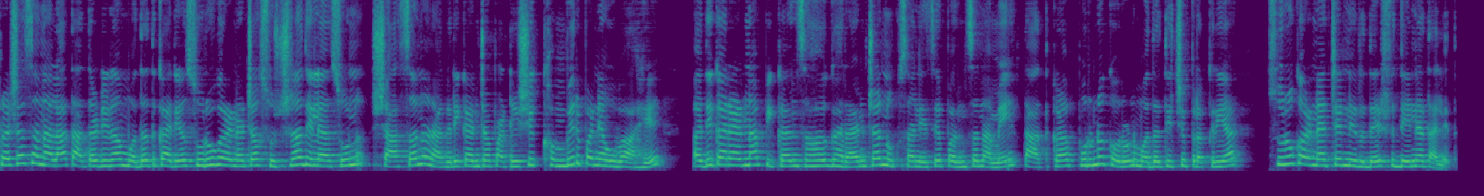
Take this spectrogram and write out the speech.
प्रशासनाला तातडीनं मदत कार्य सुरू करण्याच्या सूचना दिल्या असून शासन नागरिकांच्या पाठीशी खंबीरपणे उभं आहे. अधिकाऱ्यांना पिकांसह घरांच्या नुकसानीचे पंचनामे तात्काळ पूर्ण करून मदतीची प्रक्रिया सुरू करण्याचे निर्देश देण्यात आलेत.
